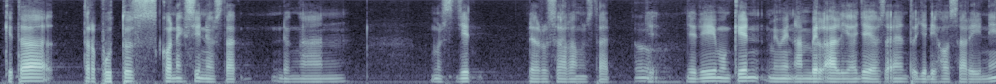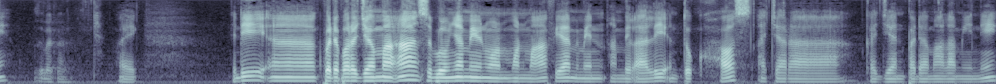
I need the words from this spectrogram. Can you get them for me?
kita terputus koneksi nih Ustaz dengan Masjid Darussalam Ustaz. Oh. Jadi mungkin Mimin ambil alih aja ya Ustaz untuk jadi host hari ini. Silakan. Baik. Jadi uh, kepada para jamaah sebelumnya Mimin mohon, mohon maaf ya Mimin ambil alih untuk host acara kajian pada malam ini.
